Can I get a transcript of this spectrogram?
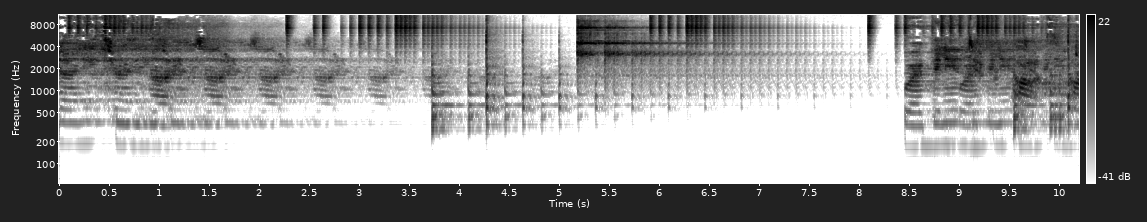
Journey through the night. Where a billion different paths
